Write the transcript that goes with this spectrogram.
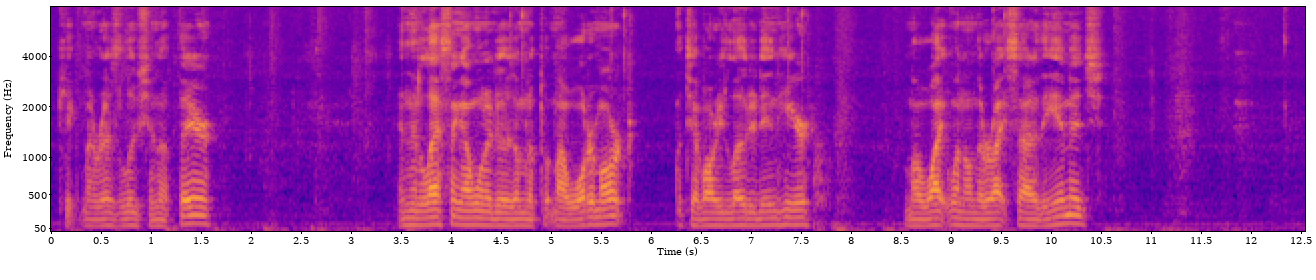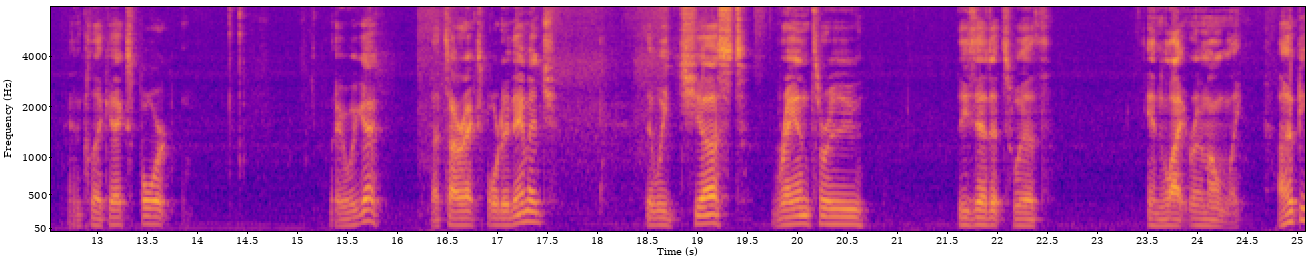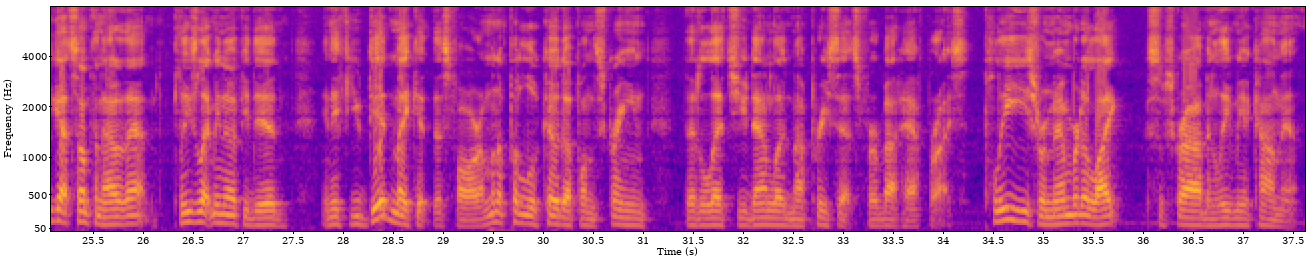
Kick my resolution up there. And then the last thing I want to do is I'm going to put my watermark, which I've already loaded in here. My white one on the right side of the image. And click export. There we go. That's our exported image that we just ran through these edits with in Lightroom only. I hope you got something out of that. Please let me know if you did. And if you did make it this far, I'm going to put a little code up on the screen that'll let you download my presets for about half price. Please remember to like, subscribe, and leave me a comment.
